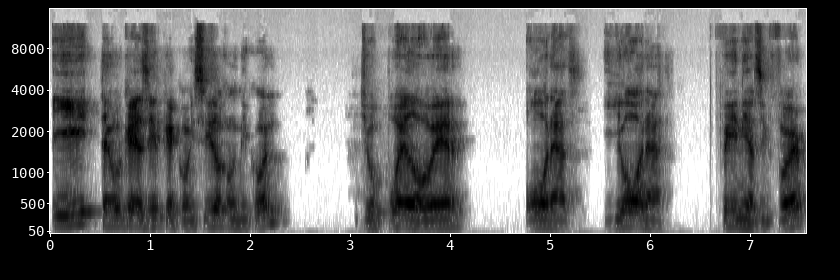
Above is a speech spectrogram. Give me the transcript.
Y tengo que decir que coincido con Nicole. Yo puedo ver horas y horas Phineas y Ferb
